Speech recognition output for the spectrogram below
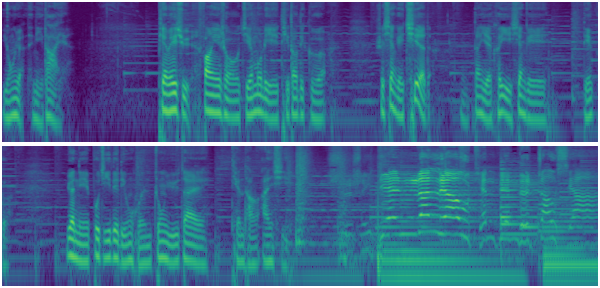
永远的你大爷。片尾曲放一首节目里提到的歌，是献给妾的，但也可以献给蝶哥。愿你不羁的灵魂终于在天堂安息。是谁点燃了天边的朝霞？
